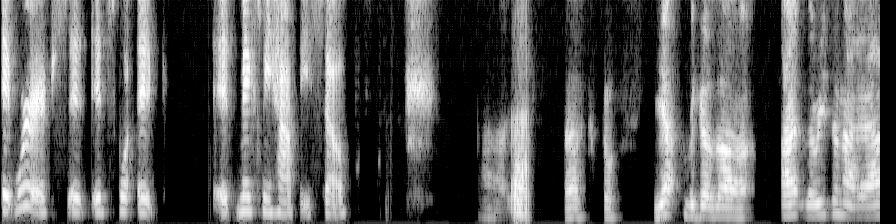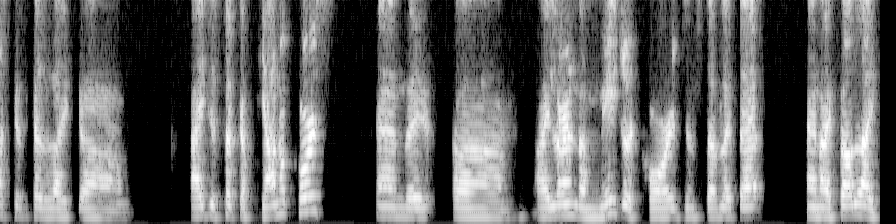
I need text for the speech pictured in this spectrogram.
it works. It it's what it it makes me happy. So Uh, that's cool. Yeah, because uh, I the reason I ask is because like um, I just took a piano course and they um, I learned the major chords and stuff like that, and I felt like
